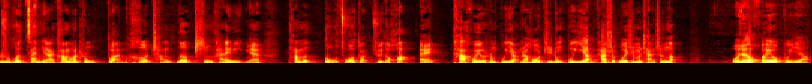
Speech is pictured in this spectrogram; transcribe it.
如果在你来看的话，这种短和长的平台里面，他们都做短剧的话，哎，它会有什么不一样？然后这种不一样，它是为什么产生的？我觉得会有不一样。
